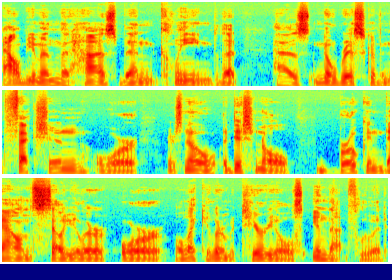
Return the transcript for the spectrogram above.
albumin that has been cleaned, that has no risk of infection or there's no additional broken down cellular or molecular materials in that fluid.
